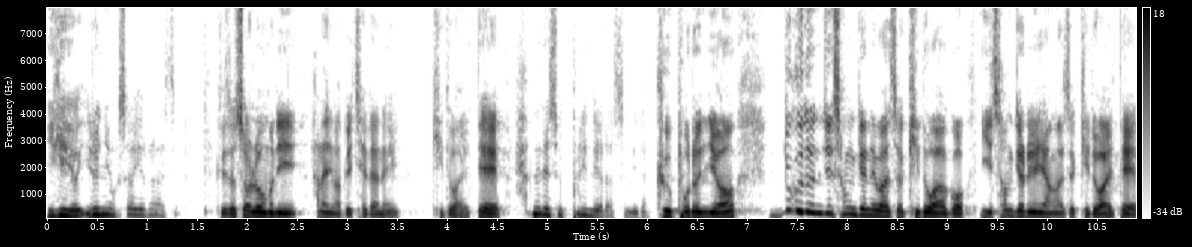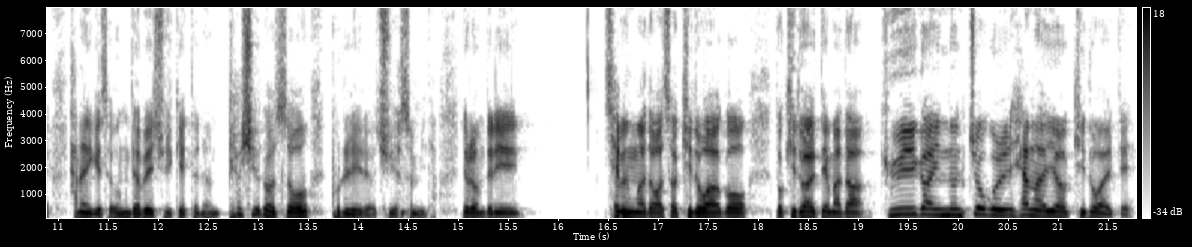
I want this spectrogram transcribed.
이게 이런 역사가 일어났어요. 그래서 솔로몬이 하나님 앞에 재단에 기도할 때 하늘에서 불이 내렸습니다. 그 불은요 누구든지 성전에 와서 기도하고 이 성전을 향해서 기도할 때 하나님께서 응답해 주시겠다는 표시로서 불을 내려 주셨습니다. 여러분들이 새벽마다 와서 기도하고 또 기도할 때마다 교회가 있는 쪽을 향하여 기도할 때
